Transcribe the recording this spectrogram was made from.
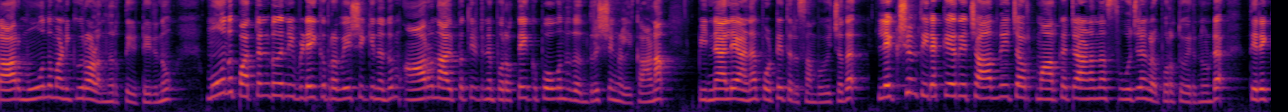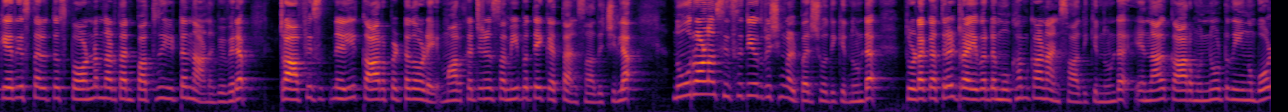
കാർ മൂന്ന് മണിക്കൂറോളം നിർത്തിയിട്ടിരുന്നു. മൂന്ന് പത്തൊൻപതിന് ഇവിടേക്ക് പ്രവേശിക്കുന്നതും ആറ് നാൽപ്പത്തിയെട്ടിന് പുറത്തേക്ക് പോകുന്നതും ദൃശ്യങ്ങളിൽ കാണാം. പിന്നാലെയാണ് പൊട്ടിത്തെറി സംഭവിച്ചത്. ലക്ഷ്യം തിരക്കേറിയ ചാന്ദിനി ചൌക്ക് മാർക്കറ്റാണെന്ന സൂചനകൾ പുറത്തുവരുന്നുണ്ട്. തിരക്കേറിയ സ്ഥലത്ത് സ്ഫോടനം നടത്താൻ പദ്ധതിയിട്ടെന്നാണ് വിവരം. ട്രാഫിക് സിഗ്നലിൽ കാർ പെട്ടതോടെ മാർക്കറ്റിന് സമീപത്തേക്ക് എത്താൻ സാധിച്ചില്ല. നൂറോളം സി സി ടി വി ദൃശ്യങ്ങൾ പരിശോധിക്കുന്നുണ്ട്. തുടക്കത്തിൽ ഡ്രൈവറുടെ മുഖം കാണാൻ സാധിക്കുന്നുണ്ട്. എന്നാൽ കാർ മുന്നോട്ട് നീങ്ങുമ്പോൾ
